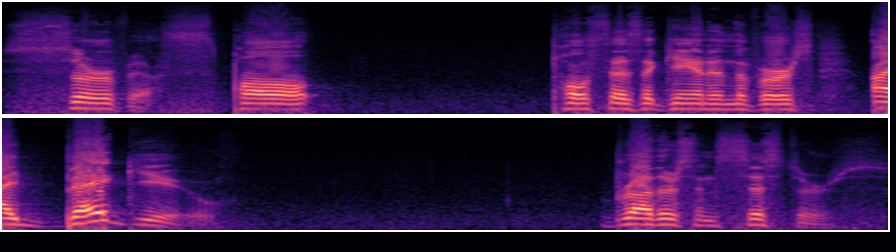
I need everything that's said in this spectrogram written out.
service. Paul, Paul says again in the verse, I beg you, brothers and sisters,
